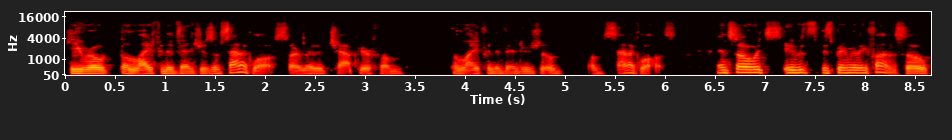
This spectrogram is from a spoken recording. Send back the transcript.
He wrote The Life and Adventures of Santa Claus. So I read a chapter from The Life and Adventures of, of Santa Claus. And so it's it was it's been really fun. So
